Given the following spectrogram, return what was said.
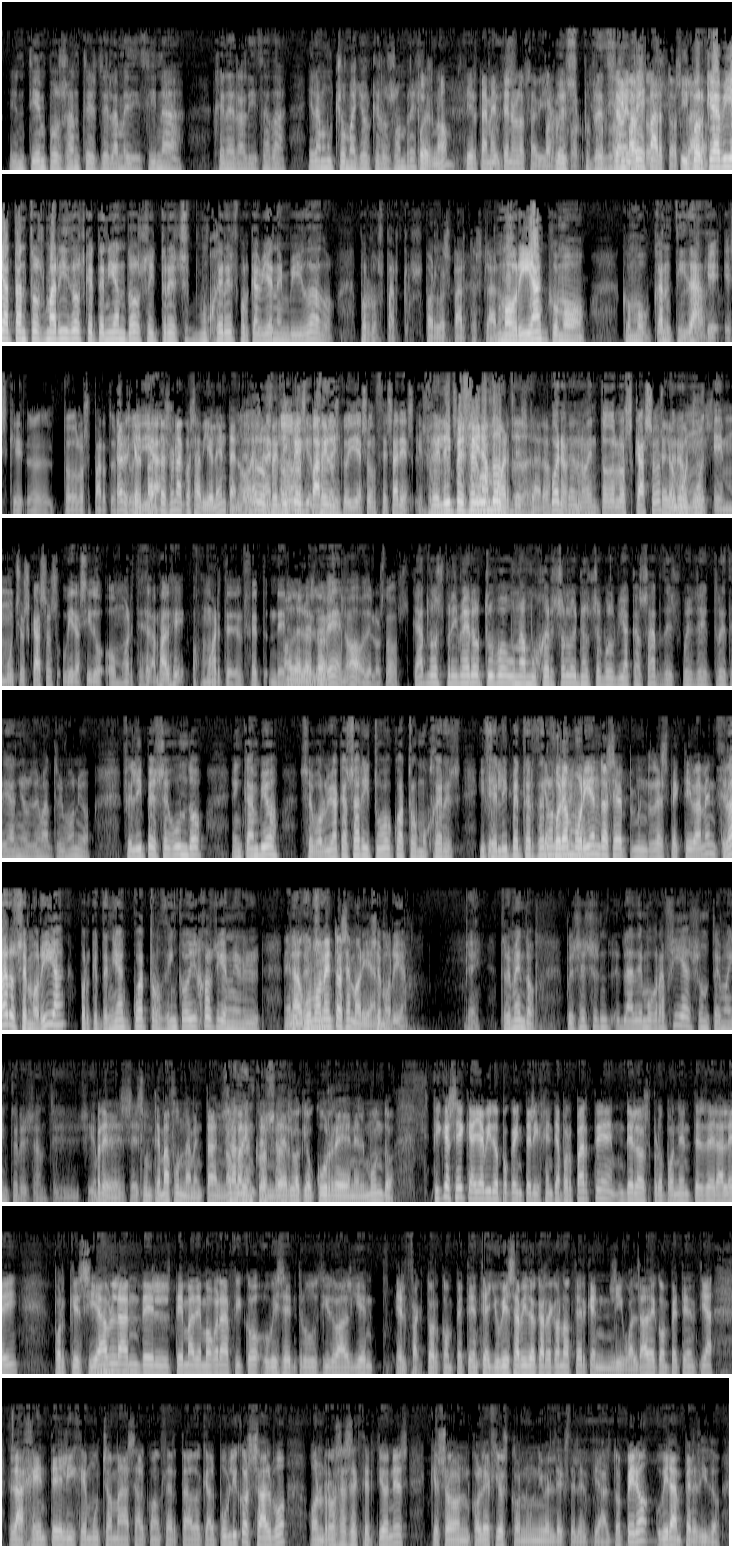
en tiempos antes de la medicina generalizada era mucho mayor que los hombres? Pues no, ciertamente pues no lo sabía. Pues precisamente. ¿Y por qué había tantos maridos que tenían dos y tres mujeres porque habían enviudado? Por los partos. Por los partos, claro. Morían como como cantidad. Que, es que eh, todos los partos. Claro, es que el parto es una cosa violenta. No, todos los partos que hoy día son cesáreas, que son Felipe II. muertes, claro. Bueno, no en todos los casos, pero, en muchos casos hubiera sido o muerte de la madre o muerte del feto, del, o de los bebé, dos. ¿no? O de los dos. Carlos I tuvo una mujer solo y no se volvió a casar después de 13 años de matrimonio. Felipe II, en cambio, se volvió a casar y tuvo cuatro mujeres. Y Felipe III... Que fueron muriéndose respectivamente. Claro, se morían, porque tenían cuatro o cinco hijos y en el... En algún momento se morían. Se morían. Sí, tremendo. Pues eso, la demografía es un tema interesante. Hombre, es, un tema fundamental, ¿no? Para entender lo que ocurre en el mundo. Fíjese que haya habido poca inteligencia por parte de los proponentes de la ley porque si hablan del tema demográfico, hubiese introducido a alguien el factor competencia y hubiese habido que reconocer que en la igualdad de competencia la gente elige mucho más al concertado que al público, salvo honrosas excepciones que son colegios con un nivel de excelencia alto. Pero hubieran perdido.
